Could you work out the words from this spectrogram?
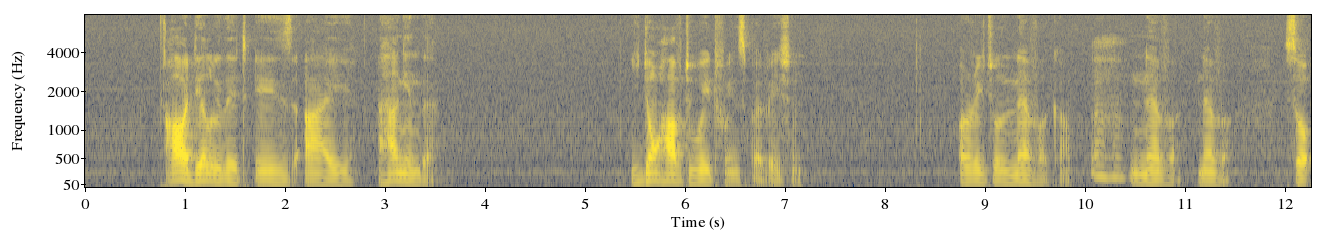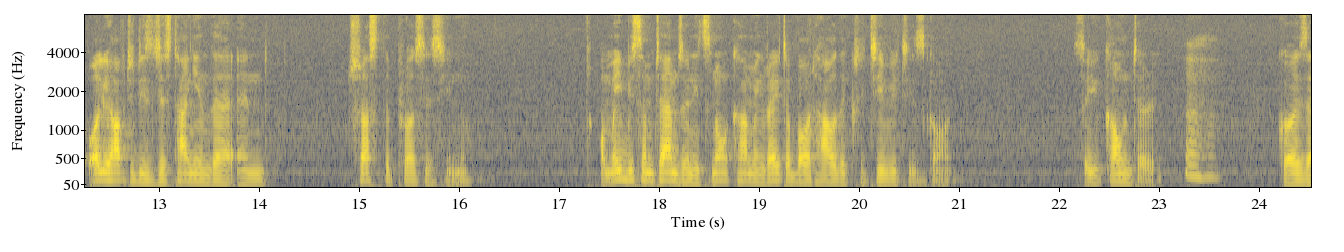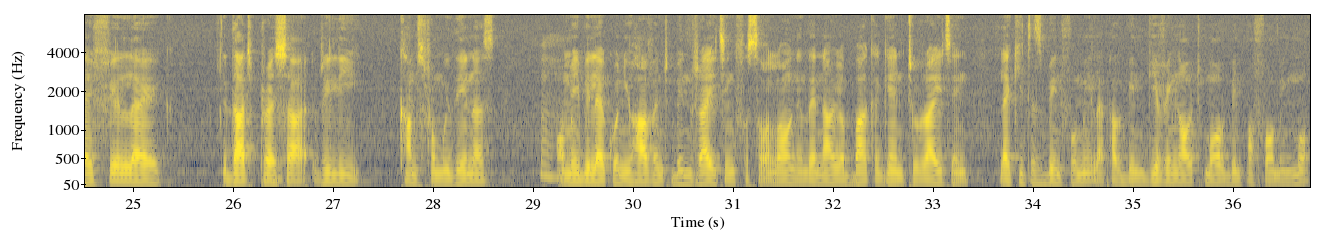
how I deal with it is I, I hang in there. You don't have to wait for inspiration, or it will never come. Mhm. Never, never. So all you have to do is just hang in there and trust the process, you know. Or maybe sometimes when it's not coming, write about how the creativity is gone. So you counter it Mhm. Because I feel like that pressure really comes from within us. Or Mhm. maybe like when you haven't been writing for so long and then now you're back again to writing, like it has been for me. Like I've been giving out more, I've been performing more.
